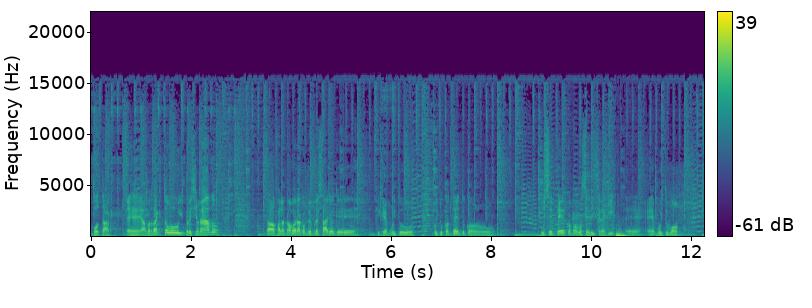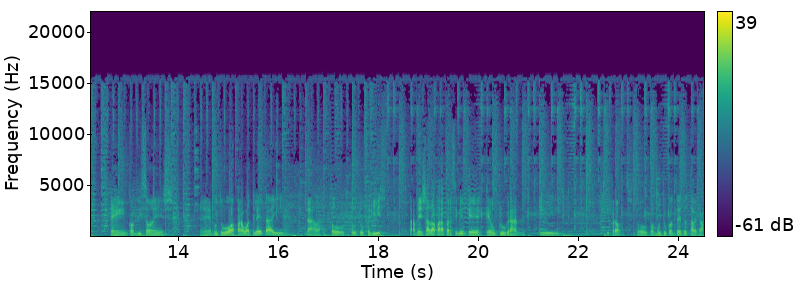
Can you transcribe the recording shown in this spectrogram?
Boa tarde. Eh, a verdade que estou impressionado. Estava falando agora com meu empresário que fiquei muito, muito contente com o CT, como vocês dizem aqui. É, é muito bom. Tem condições eh, muito boas para o atleta e nada, estou feliz. Também já dá para perceber que, que é um clube grande e, e pronto, estou muito contente de estar cá.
